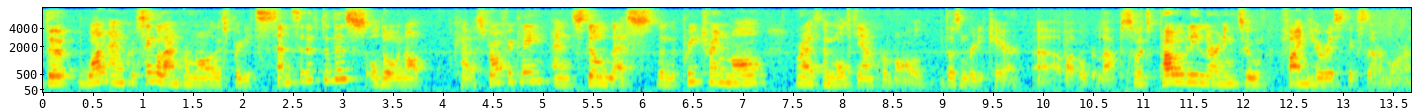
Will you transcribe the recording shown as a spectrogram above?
the one anchor, single anchor model is pretty sensitive to this, although not catastrophically, and still less than the pre-trained model, whereas the multi-anchor model doesn't really care uh, about overlap. So it's probably learning to find heuristics that are more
